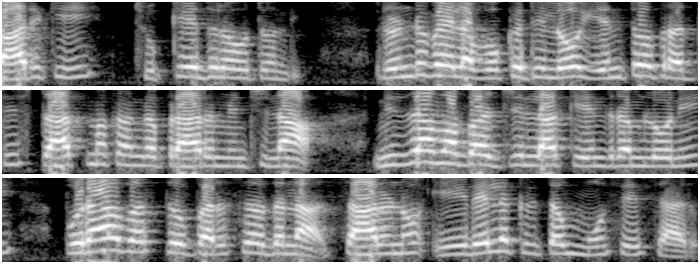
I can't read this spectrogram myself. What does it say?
వారికి చుక్కెదురవుతుంది. రెండు వేల ఒకటిలో ఎంతో ప్రతిష్టాత్మకంగా ప్రారంభించిన నిజామాబాద్ జిల్లా కేంద్రంలోని పురావస్తు పరిశోధన శాలను ఏడేళ్ళ క్రితం మూసేశారు.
